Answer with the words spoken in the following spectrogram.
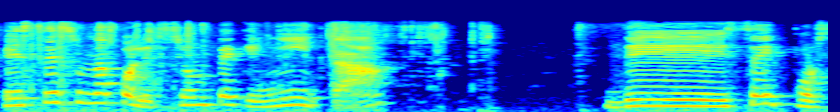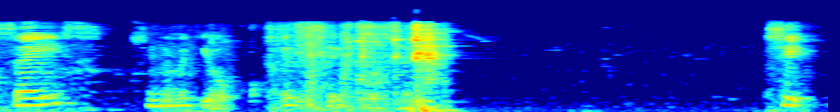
Esta es una colección pequeñita de 6x6, si no me equivoco, es 6x6. Sí,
